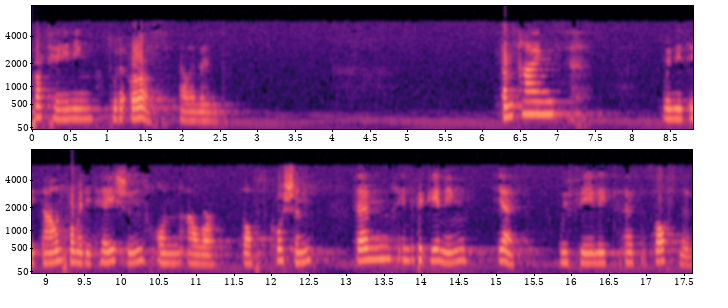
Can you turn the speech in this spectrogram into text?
pertaining to the earth element. Sometimes when we sit down for meditation on our soft cushion, then in the beginning, yes, we feel it as softness.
